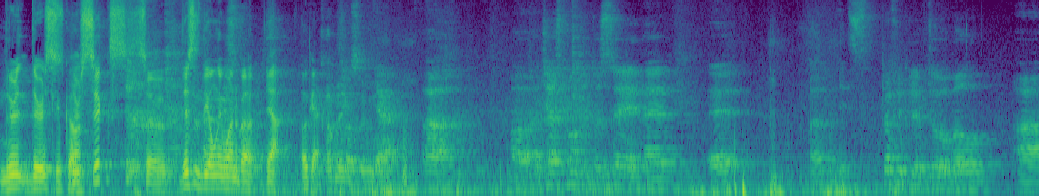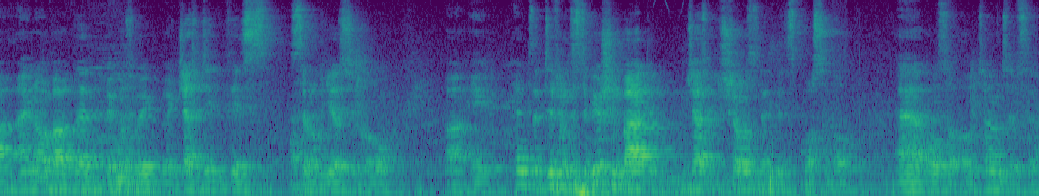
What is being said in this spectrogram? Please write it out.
There, there's there's six. So this is the only one about. Yeah. Okay. Yeah, uh, uh, I just wanted to say that uh, uh, it's perfectly doable. Uh, I know about that because we, we just did this several years ago. Uh, in, it's a different distribution, but it just shows that it's possible. And also alternatives and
